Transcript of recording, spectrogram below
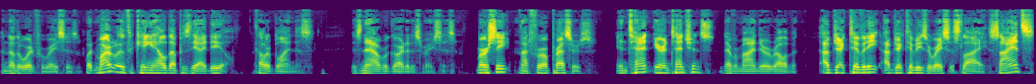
another word for racism. What Martin Luther King held up as the ideal, colorblindness, is now regarded as racism. Mercy, not for oppressors. Intent, your intentions, never mind, they're irrelevant. Objectivity, objectivity is a racist lie. Science,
